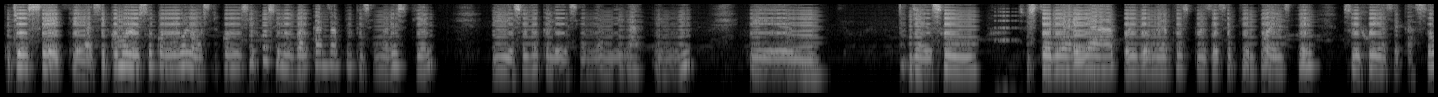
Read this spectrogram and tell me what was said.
yo sé que así como lo hizo conmigo, lo va a hacer con mis hijos y los va a alcanzar porque el Señor es fiel. Y eso es lo que le decía a mi amiga en mí. Eh, ya en su, historia ella podido ver después de ese tiempo a este, su hijo ya se casó,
